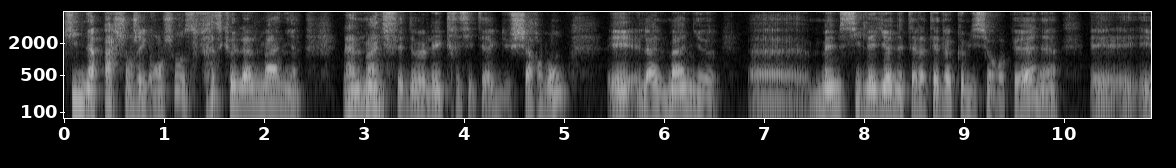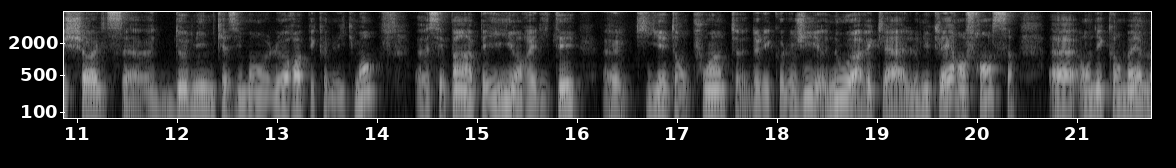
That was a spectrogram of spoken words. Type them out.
qui n'a pas changé grand-chose, parce que l'Allemagne, l'Allemagne fait de l'électricité avec du charbon, et l'Allemagne, euh, même si Leyen est à la tête de la Commission européenne et, Scholz euh, domine quasiment l'Europe économiquement, euh, c'est pas un pays en réalité qui est en pointe de l'écologie. Nous, avec le nucléaire en France, on est quand même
